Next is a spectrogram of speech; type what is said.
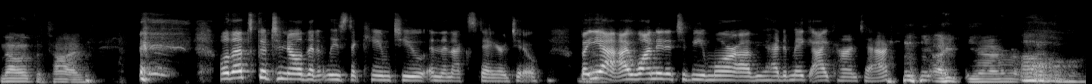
not at the time. Well, that's good to know that at least it came to you in the next day or two. But yeah, I wanted it to be more of you had to make eye contact. I yeah, I remember. Oh,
